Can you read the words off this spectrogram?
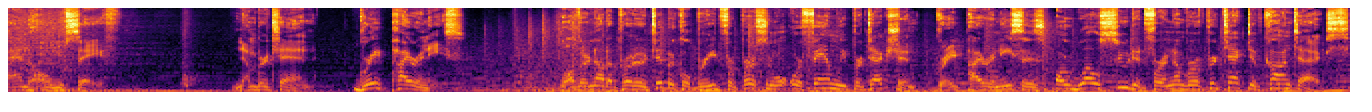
and home safe. Number 10. Great Pyrenees. While they're not a prototypical breed for personal or family protection, Great Pyrenees are well suited for a number of protective contexts.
